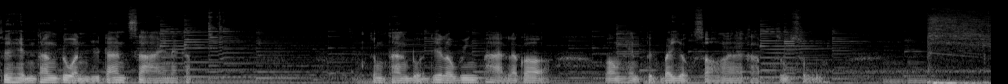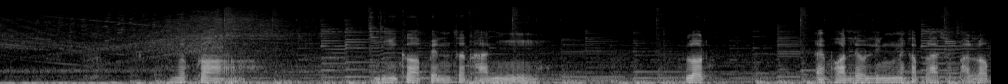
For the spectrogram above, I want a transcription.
จะเห็นทางด่วนอยู่ด้านซ้ายนะครับ ตรงทางด่วนที่เราวิ่งผ่านแล้วก็มองเห็นตึกใบหยกสองนะครับ สูงๆแล้วก็ นี่ก็เป็นสถานีรถแอร์พอร์ตเรลลิงนะครับ ราชปารลบ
